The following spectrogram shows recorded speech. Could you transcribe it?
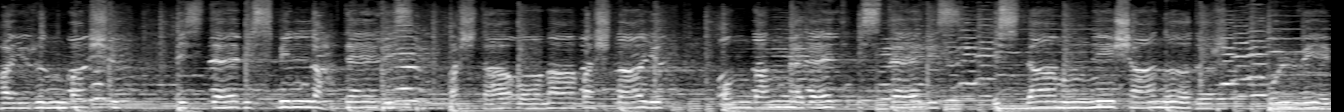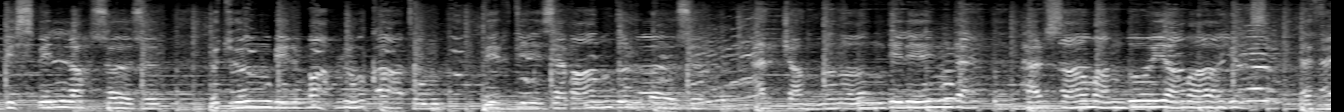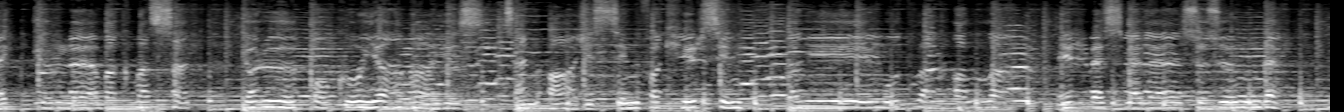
hayrın başı. Biz de Bismillah deriz. Başta ona başlayıp Ondan medet isteriz. İslam'ın nişanıdır. Ulvi Bismillah sözü. Bütün bir mahlukatın bir dizevandır özü. Her canlının dilinde her zaman duyamayız. Tefekkürle bakmazsak görüp okuyamayız. Sen acizsin, fakirsin, gani mutlak Allah Bir besmele sözünde.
